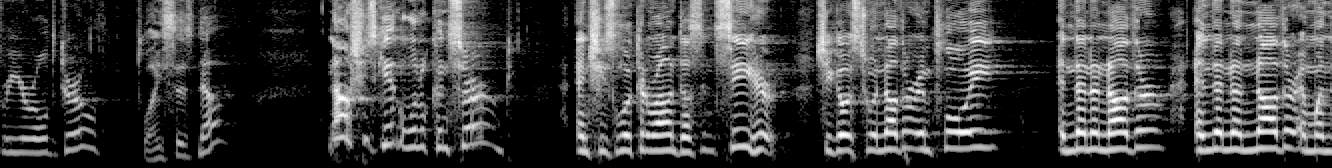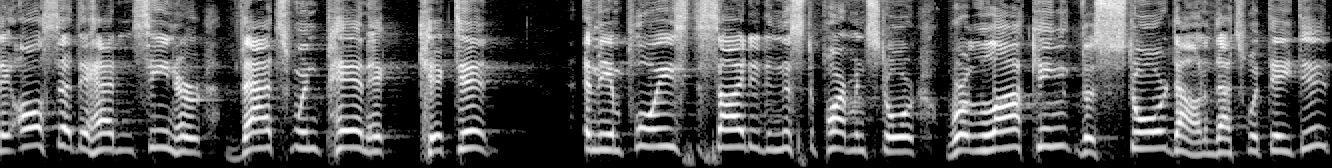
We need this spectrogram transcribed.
three year old girl? The employee says, No. Now she's getting a little concerned. And she's looking around, doesn't see her. She goes to another employee, and then another, and then another. And when they all said they hadn't seen her, that's when panic kicked in. And the employees decided in this department store, we're locking the store down. And that's what they did.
